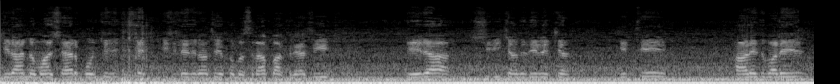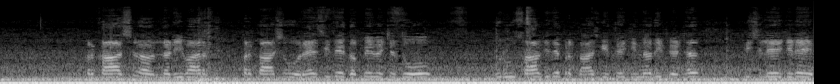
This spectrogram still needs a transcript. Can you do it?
ਜਿਹੜਾ ਨਵਾਂ ਸ਼ਹਿਰ ਪਹੁੰਚੇ ਸੀ ਜਿੱਥੇ ਪਿਛਲੇ ਦਿਨਾਂ ਤੋਂ ਇੱਕ ਮਸਲਾ ਪੱਕ ਰਿਹਾ ਸੀ ਡੇਰਾ ਸ਼੍ਰੀ ਚੰਦ ਦੇ ਵਿੱਚ ਜਿੱਥੇ ਆਲੇ ਦੁਆਲੇ ਪ੍ਰਕਾਸ਼ ਲੜੀਵਾਰ ਪ੍ਰਕਾਸ਼ ਹੋ ਰਹੇ ਸੀ ਤੇ ਗੱਬੇ ਵਿੱਚ ਦੋ ਗੁਰੂ ਸਾਹਿਬ ਜੀ ਦੇ ਪ੍ਰਕਾਸ਼ ਕੀਤੇ ਜਿਨ੍ਹਾਂ ਦੀ ਪਿੱਠ ਪਿਛਲੇ ਜਿਹੜੇ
